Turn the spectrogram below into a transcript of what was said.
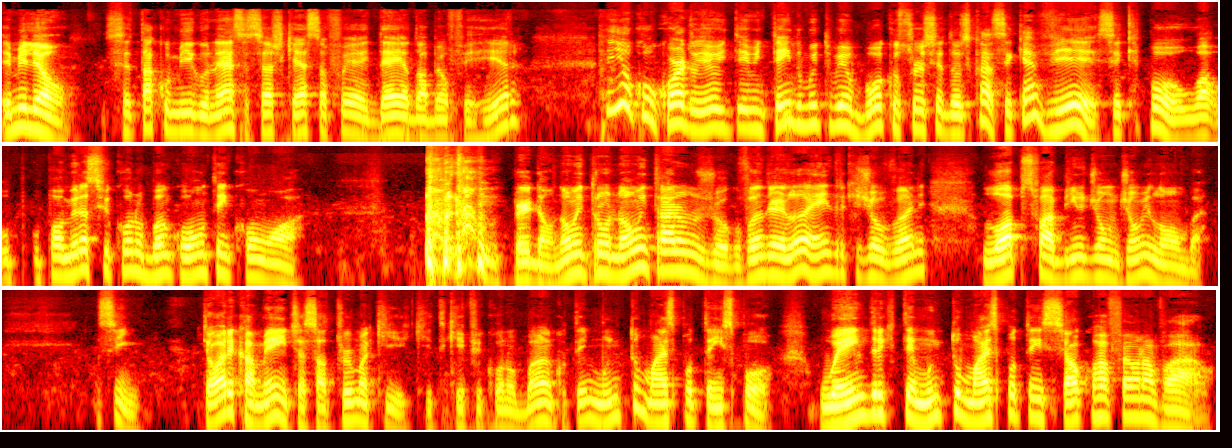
Emilhão, você tá comigo nessa? Você acha que essa foi a ideia do Abel Ferreira? E eu concordo, eu, entendo muito bem o Boca, os torcedores. Cara, você quer ver? Você que, pô, o, o, Palmeiras ficou no banco ontem com, ó. Perdão, não entrou, não entraram no jogo. Vanderlan, Hendrick, Giovanni, Lopes, Fabinho, John John e Lomba. Assim, teoricamente, essa turma que, que, que ficou no banco tem muito mais potência. Pô, o Hendrick tem muito mais potencial que o Rafael Navarro.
